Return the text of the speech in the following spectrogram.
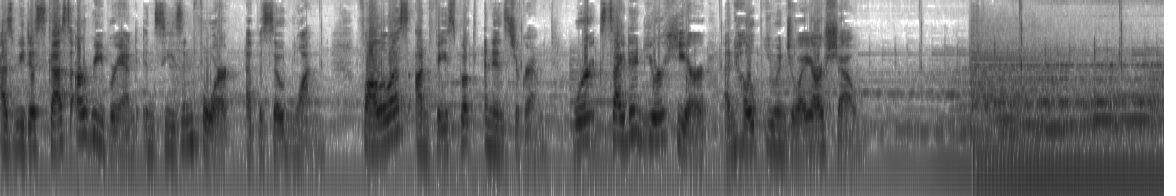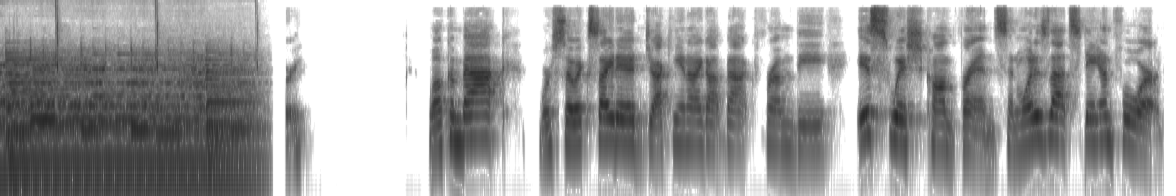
as we discuss our rebrand in Season 4, Episode 1. Follow us on Facebook and Instagram. We're excited you're here and hope you enjoy our show. Welcome back. We're so excited. Jackie and I got back from the ISSWSH conference. And what does that stand for?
